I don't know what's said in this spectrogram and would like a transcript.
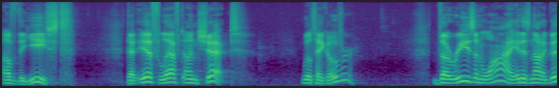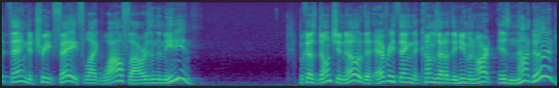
of the yeast that, if left unchecked, will take over. The reason why it is not a good thing to treat faith like wildflowers in the median. Because don't you know that everything that comes out of the human heart is not good?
